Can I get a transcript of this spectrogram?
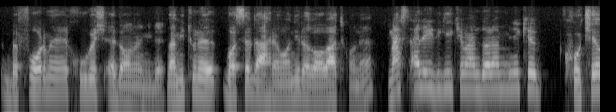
به فرم خوبش ادامه میده و می‌تونه واسه قهرمانی رقابت کنه. مسئله دیگه که من دارم اینه که کوچه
